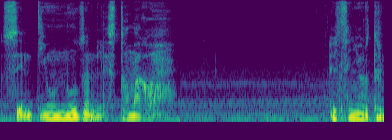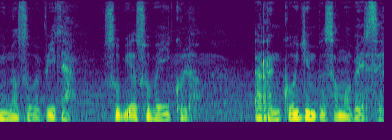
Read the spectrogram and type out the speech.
Sentí un nudo en el estómago. El señor terminó su bebida, subió a su vehículo, arrancó y empezó a moverse.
